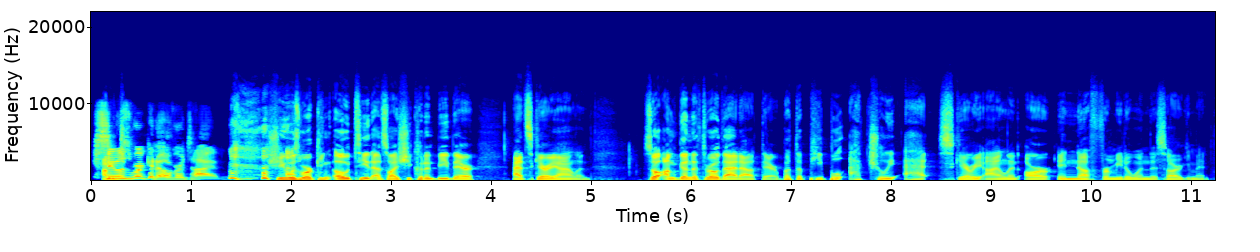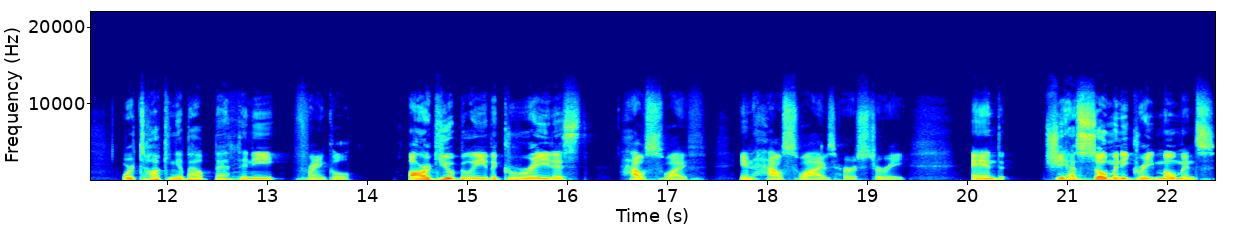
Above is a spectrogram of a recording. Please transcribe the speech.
She I'm- was working overtime. She was working OT. That's why she couldn't be there at Scary Island. So I'm going to throw that out there. But the people actually at Scary Island are enough for me to win this argument. We're talking about Bethenny Frankel, arguably the greatest housewife in Housewives history. And she has so many great moments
